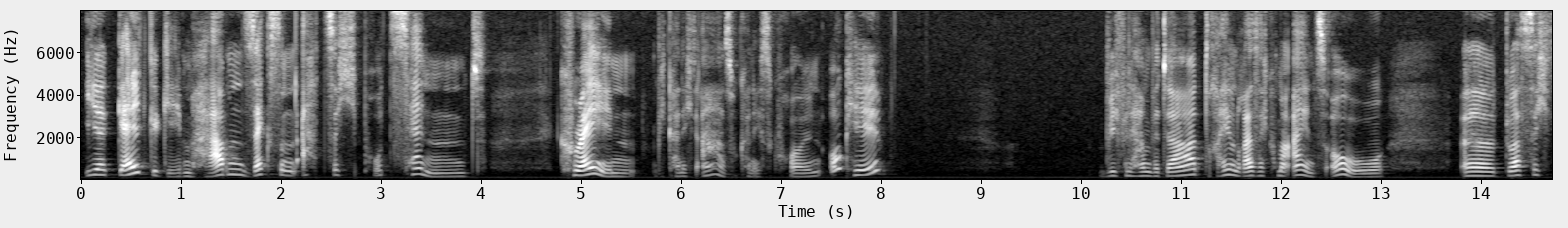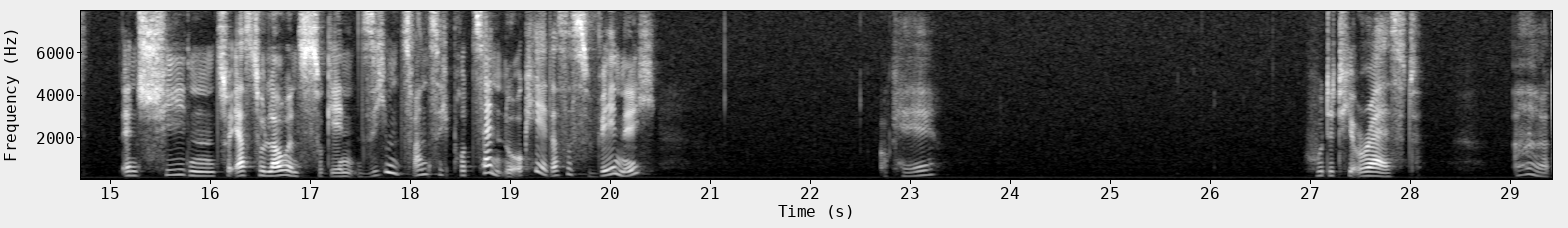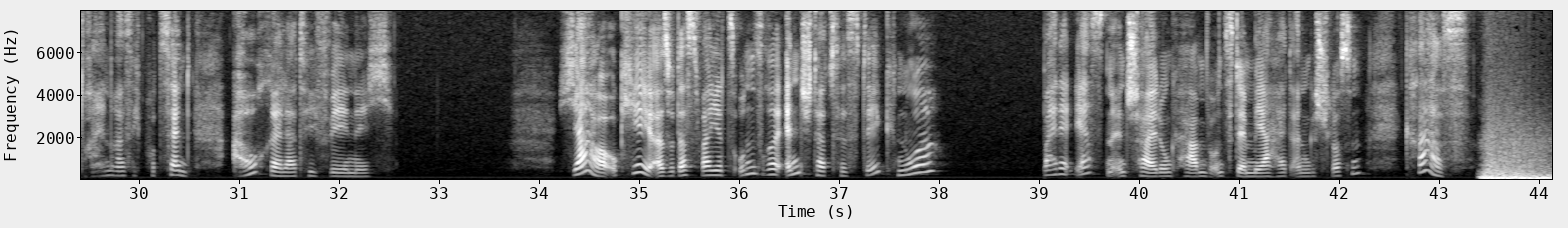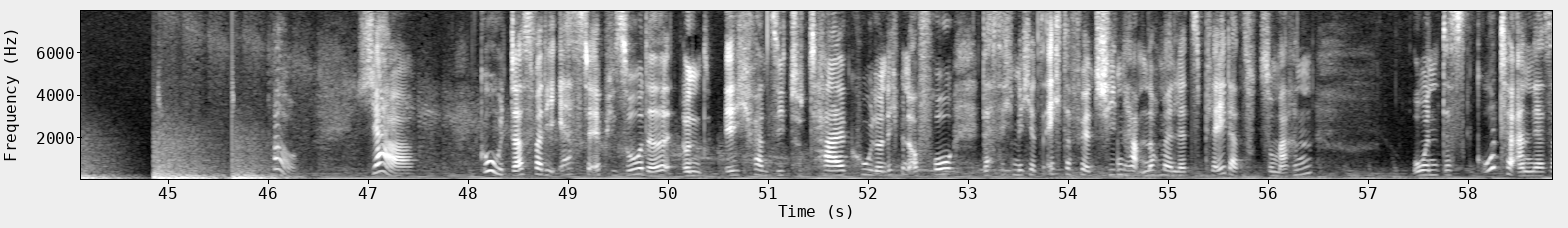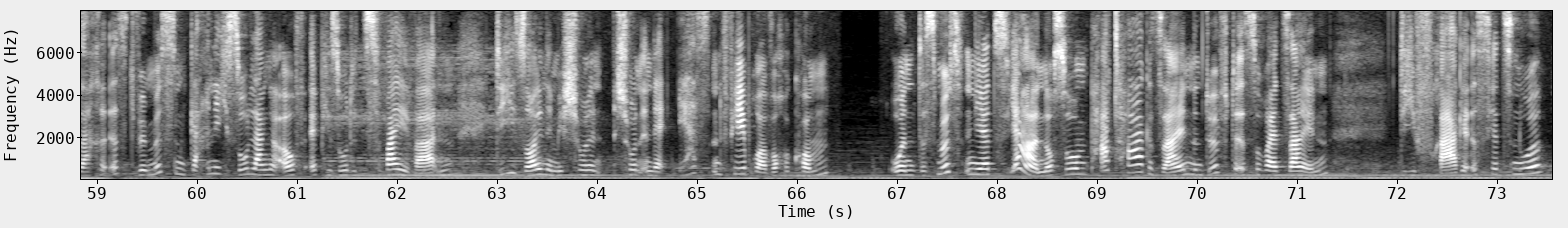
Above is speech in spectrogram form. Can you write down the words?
Ihr Geld gegeben haben 86 Prozent. Crane, wie kann ich, ah, so kann ich scrollen. Okay. wie viel haben wir da? 33,1. Oh. Äh, du hast dich entschieden, zuerst zu Lawrence zu gehen. 27 Prozent nur. Okay, das ist wenig. Okay. Who did he arrest? Ah, 33 Prozent. Auch relativ wenig. Ja, okay, also das war jetzt unsere Endstatistik. Nur bei der ersten Entscheidung haben wir uns der Mehrheit angeschlossen. Krass. Oh, ja. Gut, das war die erste Episode und ich fand sie total cool und ich bin auch froh, dass ich mich jetzt echt dafür entschieden habe, nochmal Let's Play dazu zu machen. Und das Gute an der Sache ist, wir müssen gar nicht so lange auf Episode 2 warten. Die soll nämlich schon, schon in der ersten Februarwoche kommen. Und es müssten jetzt, ja, noch so ein paar Tage sein, dann dürfte es soweit sein. Die Frage ist jetzt nur,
